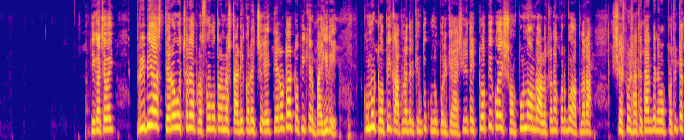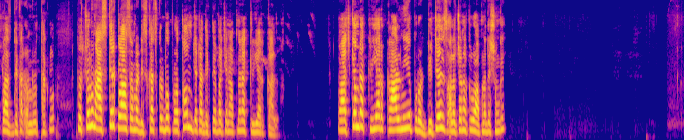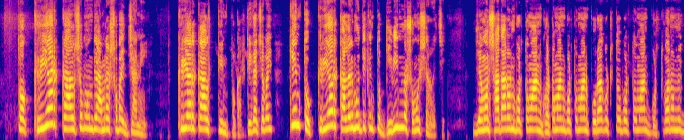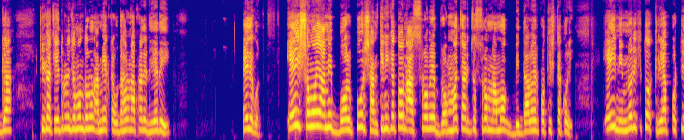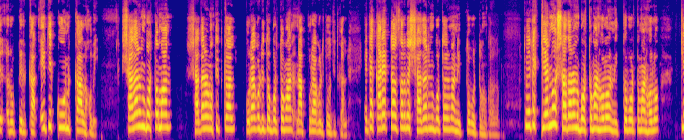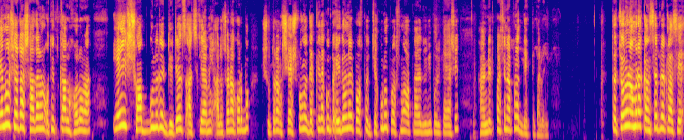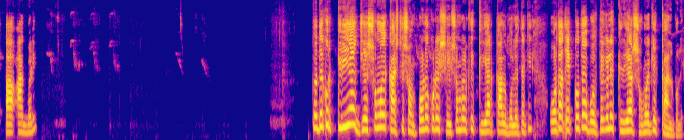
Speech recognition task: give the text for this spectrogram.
ঠিক আছে ভাই? প্রিভিয়াস তেরো বছরের প্রশ্নপত্র আমরা স্টাডি করেছি, এই তেরোটা টপিকের বাইরে কোনো টপিক আপনাদের কিন্তু কোনো পরীক্ষায় আসেনি। তাই টপিক ওয়াইজ সম্পূর্ণ আমরা আলোচনা করব। আপনারা শেষ পর্যন্ত সাথে থাকবেন এবং প্রতিটা ক্লাস দেখার অনুরোধ থাকল। তো চলুন আজকের ক্লাস আমরা ডিসকাস করব। প্রথম যেটা দেখতে পাচ্ছেন আপনারা ক্রিয়ার কাল। তো আজকে আমরা ক্রিয়ার কাল নিয়ে পুরো ডিটেলস আলোচনা করব আপনাদের সঙ্গে। তো ক্রিয়ার কাল সম্বন্ধে আমরা সবাই জানি, ক্রিয়ার কাল তিন প্রকার, ঠিক আছে ভাই? কিন্তু ক্রিয়ার কালের মধ্যে কিন্তু বিভিন্ন সমস্যা রয়েছে। যেমন সাধারণ বর্তমান, ঘটমান বর্তমান, পুরাগঠিত বর্তমান বর্তমান অনুজ্ঞা, ঠিক আছে? এই ধরনের যেমন ধরুন, আমি একটা উদাহরণ আপনাদের দিয়ে দিই। এই দেখুন, এই সময়ে আমি বোলপুর শান্তিনিকেতন আশ্রমে ব্রহ্মচার্যশ্রম নামক বিদ্যালয়ের প্রতিষ্ঠা করি। এই নিম্নলিখিত ক্রিয়াপদটির রূপটির কাল, এটি কোন কাল হবে? সাধারণ বর্তমান, সাধারণ অতীতকাল, পুরাগঠিত বর্তমান না পুরাগঠিত অতীতকাল? এটা কারেক্ট আনসার হবে সাধারণ বর্তমান বা নিত্য বর্তমান কাল। তো এটা কেন সাধারণ বর্তমান হলো, নিত্য বর্তমান হলো? কেন সেটা সাধারণ অতীতকাল হলো না? এই সবগুলোর ডিটেলস আজকে আমি আলোচনা করব। সুতরাং শেষ পর্যন্ত দেখতে থাকুন। তো এই ধরনের প্রশ্ন যে কোনো প্রশ্ন আপনারা যদি পরীক্ষায় আসে হান্ড্রেড পার্সেন্ট আপনারা দেখতে পারবেন। তো চলুন আমরা কনসেপ্টের ক্লাসে আগ বাড়ি। তো দেখুন, ক্রিয়া যে সময় কাজটি সম্পন্ন করে, সেই সময়কে ক্রিয়ার কাল বলে থাকি। অর্থাৎ এক কথায় বলতে গেলে ক্রিয়ার সময়কে কাল বলে।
